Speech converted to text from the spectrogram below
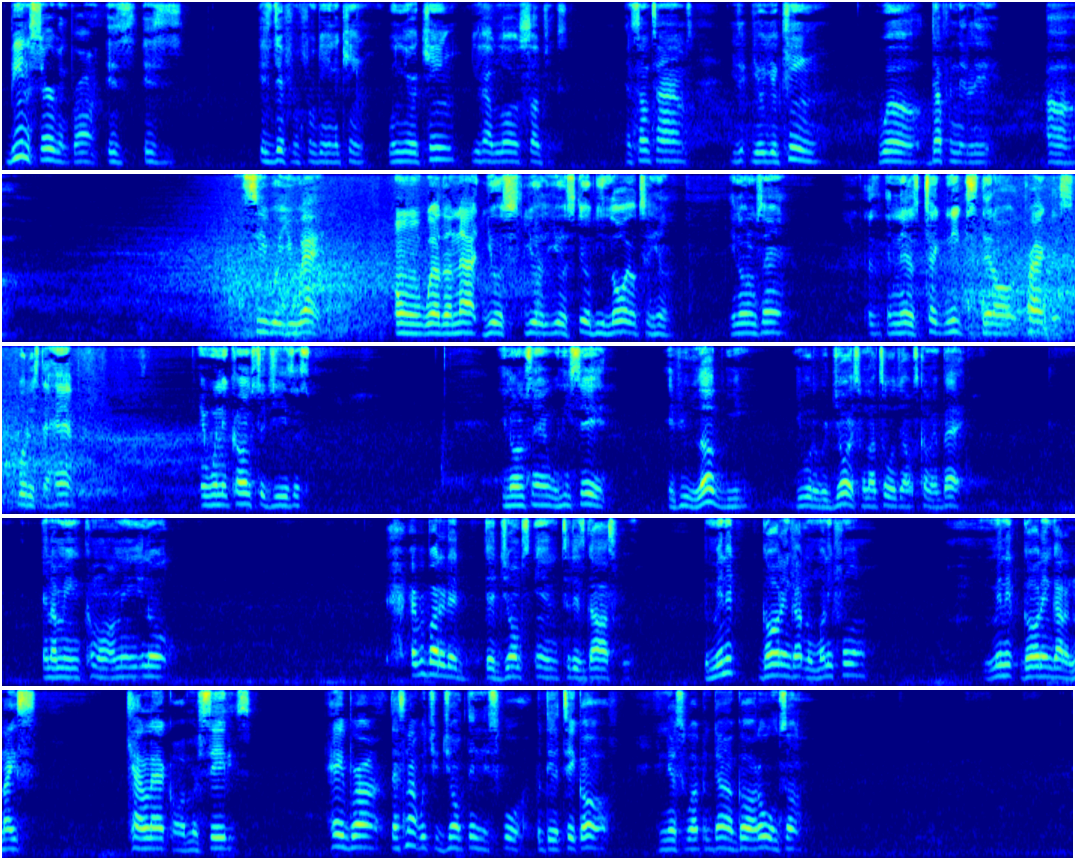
being a servant, bro, is is is different from being a king. When you're a king, you have loyal subjects, and sometimes you, your your king will definitely. Uh, see where you at on whether or not you'll you'll you'll still be loyal to him. You know what I'm saying? And there's techniques that are practiced for this to happen. And when it comes to Jesus, you know what I'm saying? When he said, if you loved me, you would have rejoiced when I told you I was coming back. And I mean, come on, I mean, you know, everybody that that jumps into this gospel, the minute God ain't got no money for them, the minute God ain't got a nice Cadillac or Mercedes, hey, bro, that's not what you jumped in this for. But they'll take off and they'll swap and down. God owe them something.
